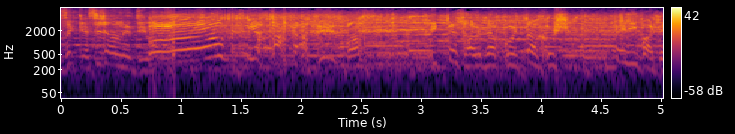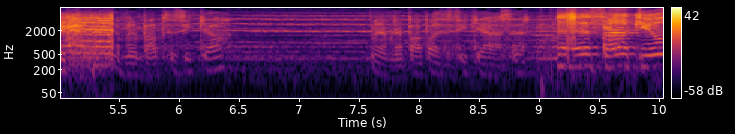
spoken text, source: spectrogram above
से कैसे जान लेती हो? बस इतने साल में आपको इतना खुश पहली बार देखा। अपने बाप से सीख क्या? मैं अपने पापा से सीख क्या सर? ऐसा क्यों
